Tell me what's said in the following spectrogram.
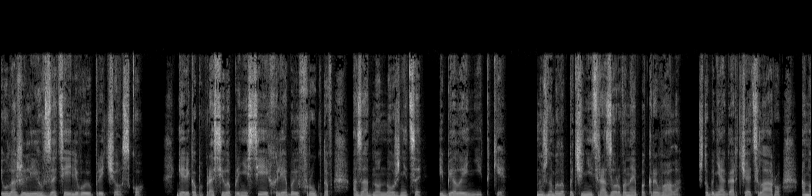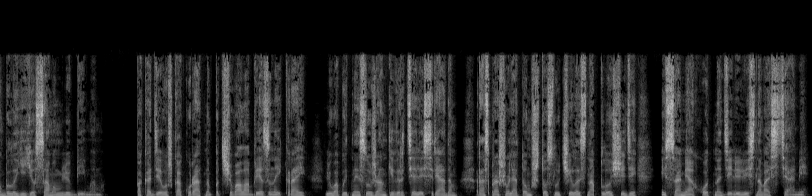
и уложили их в затейливую прическу. Герика попросила принести ей хлеба и фруктов, а заодно ножницы и белые нитки. Нужно было починить разорванное покрывало, чтобы не огорчать Лару, оно было ее самым любимым. Пока девушка аккуратно подшивала обрезанный край, любопытные служанки вертелись рядом, расспрашивали о том, что случилось на площади, и сами охотно делились новостями.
